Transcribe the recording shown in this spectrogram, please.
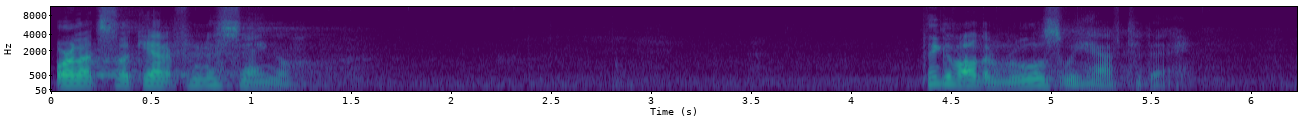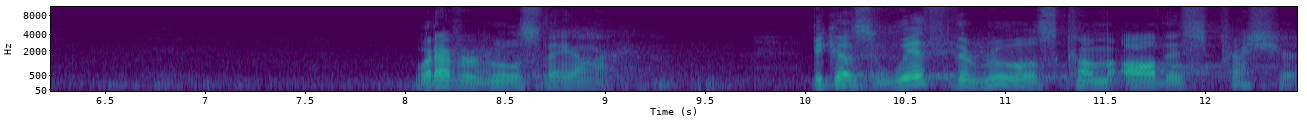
Or let's look at it from this angle. Think of all the rules we have today. Whatever rules they are. Because with the rules come all this pressure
